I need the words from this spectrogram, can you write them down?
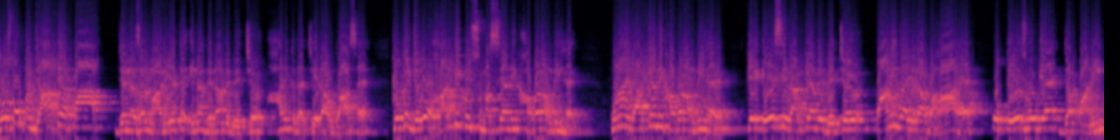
ਦੋਸਤੋ, ਪੰਜਾਬ ਤੇ ਆਪਾਂ ਜੇ ਨਜ਼ਰ ਮਾਰੀਏ ਤੇ ਇਹਨਾਂ ਦਿਨਾਂ ਦੇ ਵਿੱਚ ਹਰ ਇੱਕ ਦਾ ਚਿਹਰਾ ਉਦਾਸ ਹੈ, ਕਿਉਂਕਿ ਜਦੋਂ ਹਰ ਦੀ ਕੋਈ ਸਮੱਸਿਆ ਦੀ ਖਬਰ ਆਉਂਦੀ ਹੈ, ਉਹਨਾਂ ਇਲਾਕਿਆਂ ਦੀ ਖਬਰ ਆਉਂਦੀ ਹੈ ਕਿ ਇਸ ਇਲਾਕਿਆਂ ਦੇ ਵਿੱਚ ਪਾਣੀ ਦਾ ਜਿਹੜਾ ਵਹਾਅ ਹੈ, ਉਹ ਤੇਜ਼ ਹੋ ਗਿਆ ਜਾਂ ਪਾਣੀ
